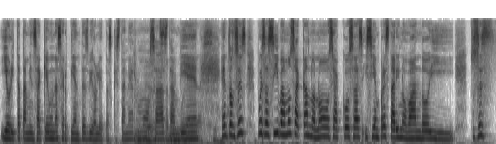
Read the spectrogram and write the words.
Y ahorita también saqué unas serpientes violetas que están hermosas también. Entonces, pues así vamos sacando, ¿no? O sea, cosas y siempre estar innovando y entonces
